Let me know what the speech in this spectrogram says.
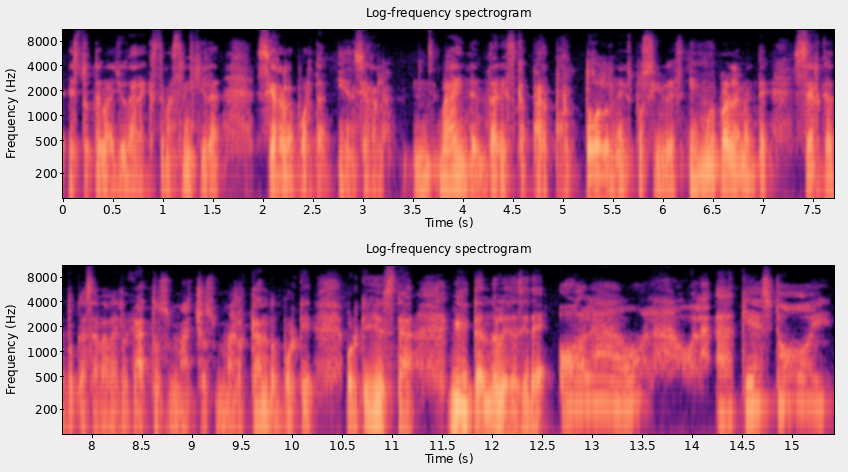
esto te va a ayudar a que esté más tranquila. Cierra la puerta y enciérrala. Va a intentar escapar por todos los medios posibles y muy probablemente cerca de tu casa va a haber gatos machos marcando. ¿Por qué? Porque ella está gritándoles así de hola, hola, hola, aquí estoy.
